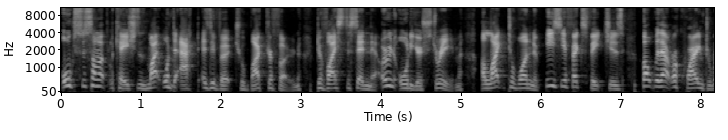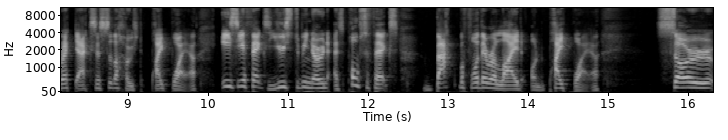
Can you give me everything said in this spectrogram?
Also, some applications might want to act as a virtual microphone device to send their own audio stream, alike to one of EasyEffects features, but without requiring direct access to the host Pipewire. EasyEffects used to be known as PulseEffects back before they relied on Pipewire. So,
